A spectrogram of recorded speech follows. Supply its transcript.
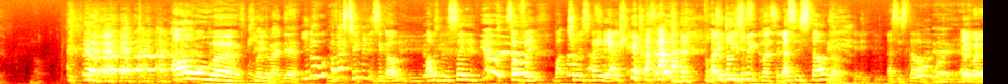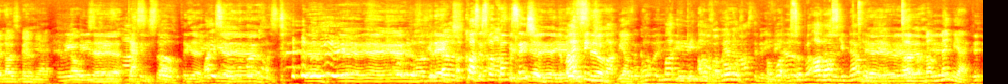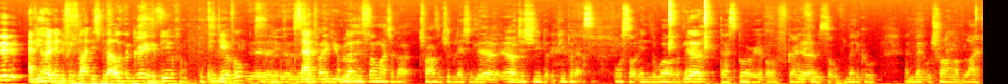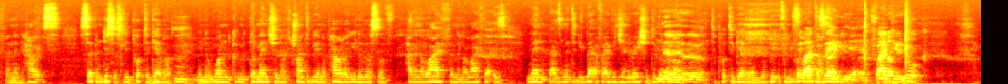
Oh, uh, right there. You know, about two minutes ago, I was going to say something, but choice maniac. but Don't you speak? Man said, That's his style, though. That's his style. Yeah, yeah. Anyone that knows maniac We, knows. we just, Yeah, we yeah. That's his stuff. style. Yeah, Why is he yeah, on the yeah, podcast? yeah, yeah, yeah, yeah. Look. Podcast is for conversation. Yeah, yeah, the I think still- he might be overwhelmed. He might be a bit No, but we overwhelmed. asked him of anything. what- so I'll ask him now then. Yeah, yeah, yeah, Um, maniac. Have you heard anything like this before? "That was the greatest." It's beautiful. It's beautiful. Yeah, yeah, yeah. Sam? Thank you, bro. I'm learning so much about trials and tribulations Yeah, yeah. not just you, but the people that's also in the world of that Yeah, diaspora of going Yeah. through sort of medical and mental trauma of life, and then how it's serendipitously put together Mm. in the one dimension of trying to be in a parallel universe of having a life and then a life that is meant that is meant to be better for every generation to go yeah, along yeah, yeah. to put together. And you're beautifully You put see what I it have to say? Thank you, Yeah. man. Why Thank don't you. you talk?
